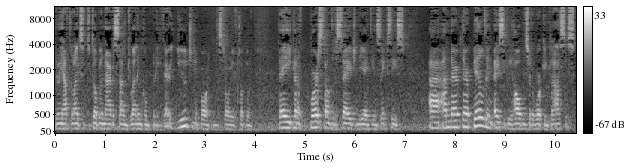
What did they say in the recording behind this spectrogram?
You know, you have the likes of the Dublin Artisan Dwelling Company. They're hugely important in the story of Dublin. They kind of burst onto the stage in the 1860s. Uh, and they're, they're building basically homes for the working classes.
